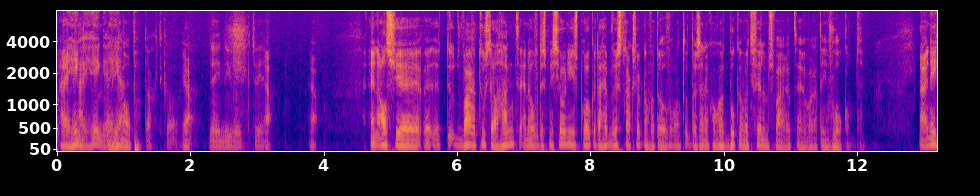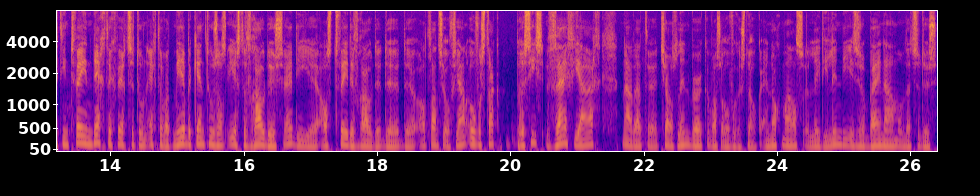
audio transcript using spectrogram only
Hij hing. Hij hing, hè? Hij hing ja, op. dacht ik al. Ja. Nee, nu weet ik het weer. Ja. En als je, waar het toestel hangt en over de Smithsonian gesproken, daar hebben we straks ook nog wat over. Want er zijn ook nog wat boeken en wat films waar het, waar het in voorkomt. Nou, in 1932 werd ze toen echter wat meer bekend toen ze als eerste vrouw dus, hè, die uh, als tweede vrouw de, de, de Atlantische Oceaan overstak. Precies vijf jaar nadat Charles Lindbergh was overgestoken. En nogmaals, Lady Lindy is haar bijnaam omdat ze dus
